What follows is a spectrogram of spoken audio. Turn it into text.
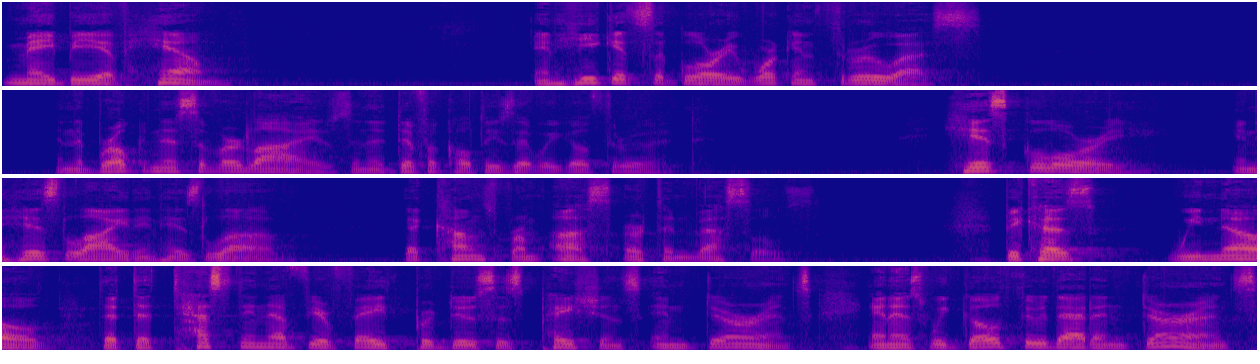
may be of Him. And He gets the glory working through us in the brokenness of our lives and the difficulties that we go through it. His glory and His light and His love that comes from us, earthen vessels. Because we know that the testing of your faith produces patience, endurance. And as we go through that endurance,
